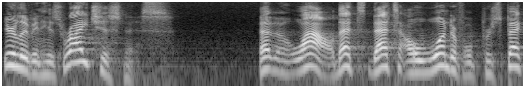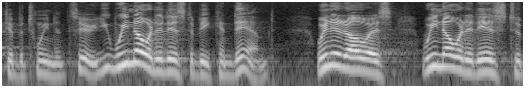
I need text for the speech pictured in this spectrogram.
You're living his righteousness. Uh, wow, that's, that's a wonderful perspective between the two. You, we know what it is to be condemned. We know, we know what it is to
